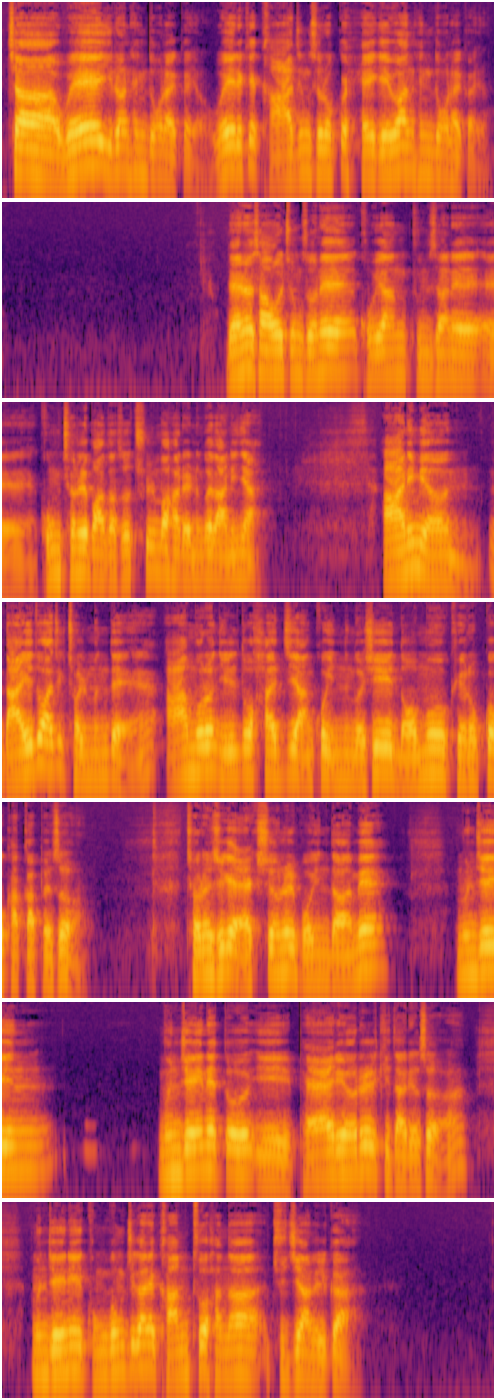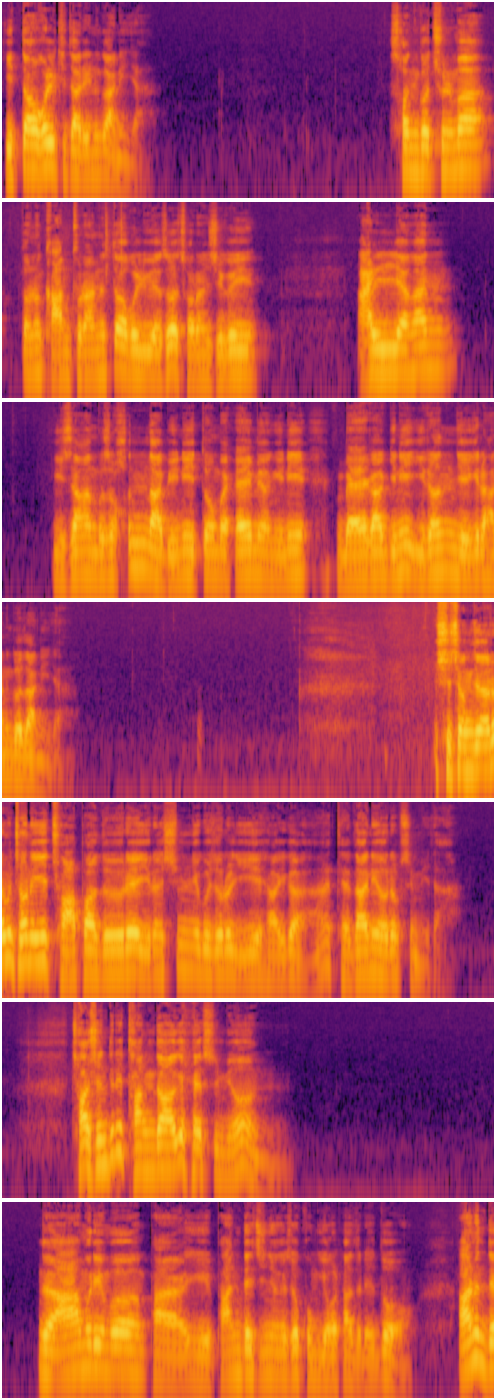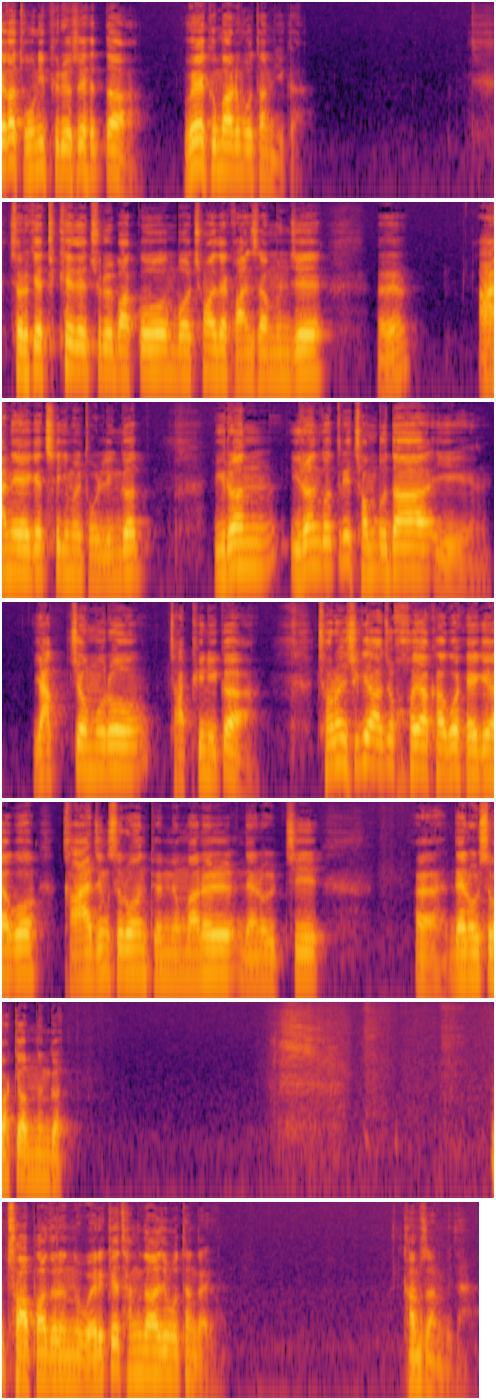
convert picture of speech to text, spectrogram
자, 왜 이런 행동을 할까요? 왜 이렇게 가증스럽고 해괴한 행동을 할까요? 내년 4월 중순에 고향 군산에 공천을 받아서 출마하려는 것 아니냐? 아니면 나이도 아직 젊은데 아무런 일도 하지 않고 있는 것이 너무 괴롭고 갑갑해서 저런 식의 액션을 보인 다음에 문재인 문재인의 또 이 배려를 기다려서 문재인이 공공기관에 감투 하나 주지 않을까 이 떡을 기다리는 거 아니냐. 선거 출마 또는 감투라는 떡을 위해서 저런 식의 알량한 이상한 무슨 헌납이니 또 뭐 해명이니 매각이니 이런 얘기를 하는 것 아니냐. 시청자 여러분, 저는 이 좌파들의 이런 심리 구조를 이해하기가 대단히 어렵습니다. 자신들이 당당하게 했으면 네, 아무리 뭐 반대 진영에서 공격을 하더라도 아는 내가 돈이 필요해서 했다. 왜 그 말을 못합니까? 저렇게 특혜 대출을 받고 뭐 청와대 관사 문제 에? 아내에게 책임을 돌린 것 이런 이런 것들이 전부 다 이 약점으로 잡히니까 저런 식의 아주 허약하고 해괴하고 가증스러운 변명만을 내놓을지 에, 내놓을 수밖에 없는 것. 좌파들은 왜 이렇게 당당하지 못한가요? 감사합니다.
